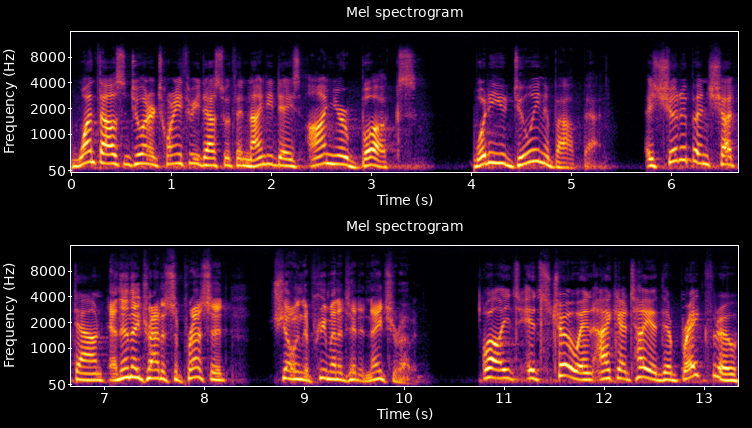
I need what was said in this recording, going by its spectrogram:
1,223 deaths within 90 days on your books what are you doing about that? It should have been shut down. And then they try to suppress it, showing the premeditated nature of it. Well, it's, it's true. And I can tell you, their breakthrough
